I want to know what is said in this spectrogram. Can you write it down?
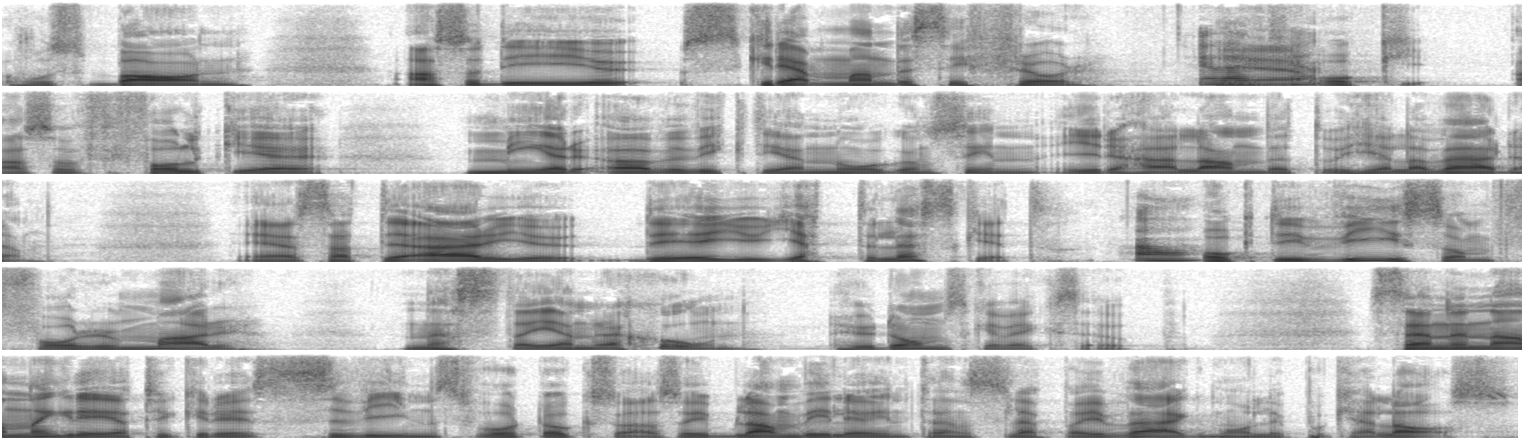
hos barn, alltså det är ju skrämmande siffror. Ja, verkligen. och alltså folk är mer överviktiga än någonsin i det här landet och i hela världen. Eh, så att det är ju, det är ju jätteläskigt. Ja. Och det är vi som formar nästa generation, hur de ska växa upp. Sen en annan grej jag tycker är svinsvårt också. Alltså ibland vill jag inte ens släppa iväg Molly på kalas.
